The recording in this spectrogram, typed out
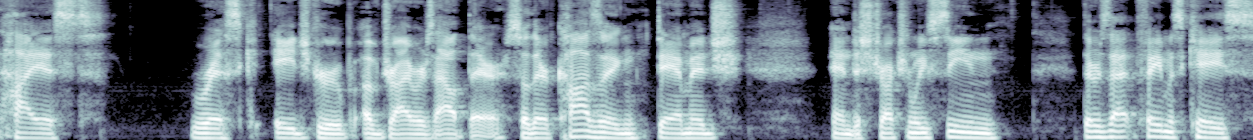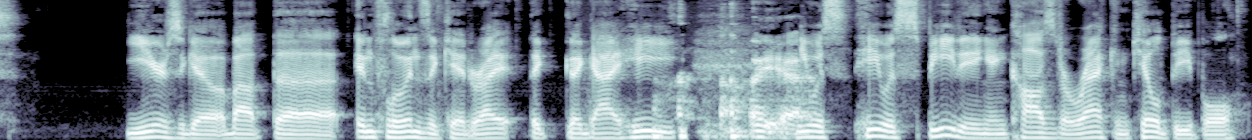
highest risk age group of drivers out there. So they're causing damage and destruction. We've seen there's that famous case years ago about the affluenza kid, right? The the guy he oh, yeah. he was he was speeding and caused a wreck and killed people,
